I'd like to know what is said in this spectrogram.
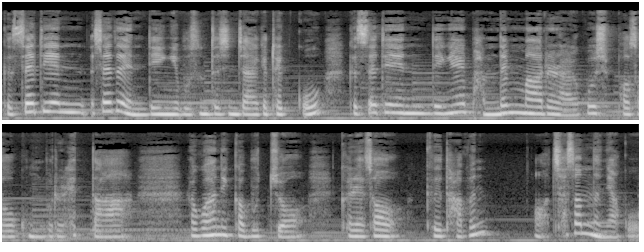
그 sad, en, sad ending이 무슨 뜻인지 알게 됐고 그 sad ending의 반대말을 알고 싶어서 공부를 했다 라고 하니까 묻죠. 그래서 그 답은 어, 찾았느냐고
